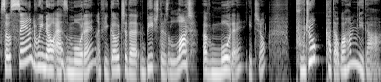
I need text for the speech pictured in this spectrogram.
So, sand we know as more. If you go to the beach, there's a lot of more, 있죠? 부족하다고 합니다.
